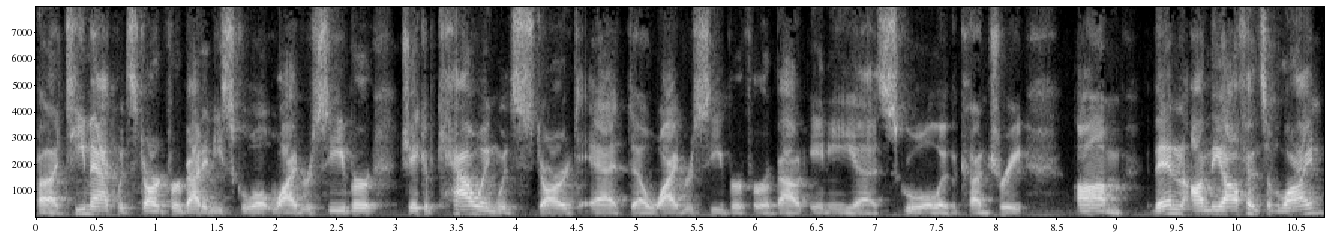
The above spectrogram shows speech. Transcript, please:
Uh, T Mac would start for about any school at wide receiver. Jacob Cowing would start at uh, wide receiver for about any uh, school in the country. Um, then on the offensive line,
